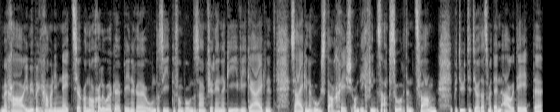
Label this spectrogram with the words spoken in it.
man kann im Übrigen kann man im Netz ja nachschauen bei einer Unterseite vom Bundesamt für Energie, wie geeignet das eigene Hausdach ist. Und ich finde es absurd. Ein Zwang bedeutet ja, dass man dann auch dort äh,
